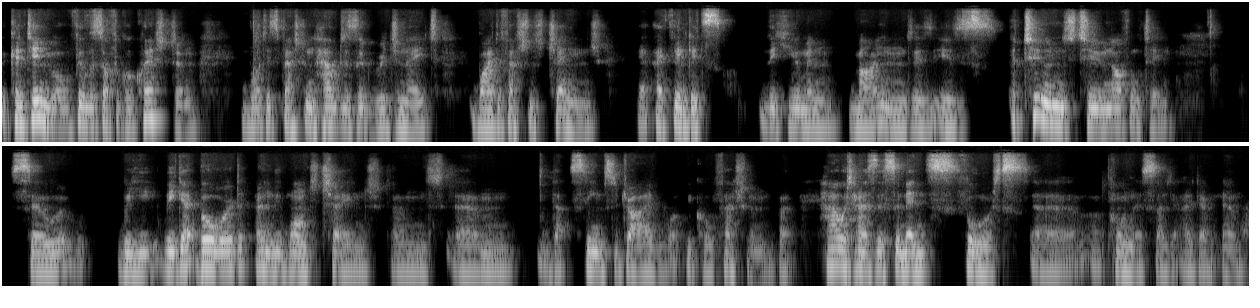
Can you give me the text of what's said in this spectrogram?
a continual philosophical question. What is fashion? How does it originate? Why do fashions change? I think it's the human mind is, is attuned to novelty. So we, we get bored and we want change. And um, that seems to drive what we call fashion. But how it has this immense force uh, upon us, I, I, don't know.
